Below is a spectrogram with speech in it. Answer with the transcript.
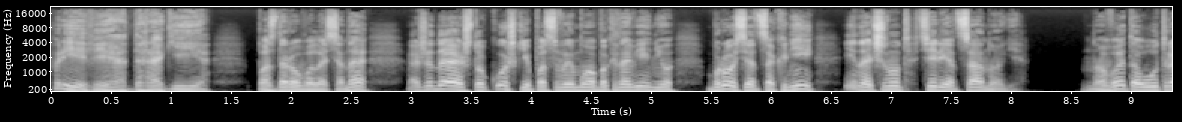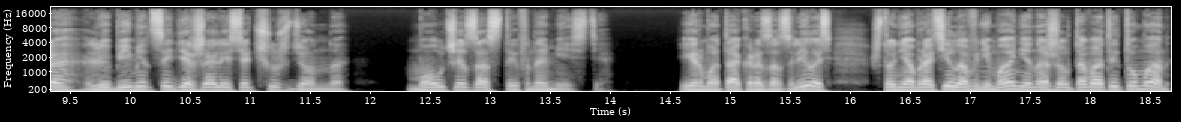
«Привет, дорогие!» — поздоровалась она, ожидая, что кошки по своему обыкновению бросятся к ней и начнут тереться о ноги. Но в это утро любимицы держались отчужденно, молча застыв на месте. Ирма так разозлилась, что не обратила внимания на желтоватый туман,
